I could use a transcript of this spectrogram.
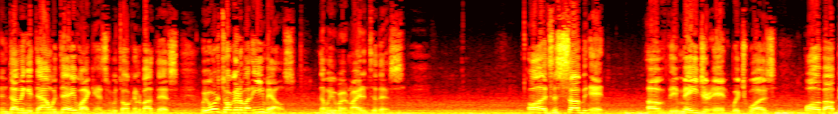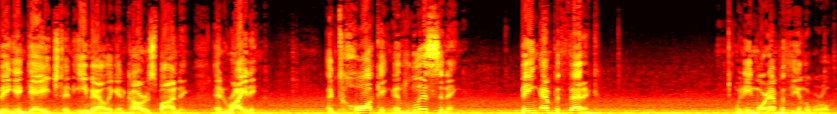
and dumbing it down with Dave, I guess. We're talking about this. We were talking about emails. Then we went right into this. Well, it's a sub it of the major it, which was all about being engaged and emailing and corresponding and writing and talking and listening, being empathetic. We need more empathy in the world.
